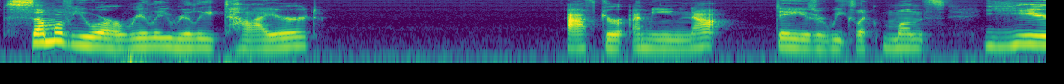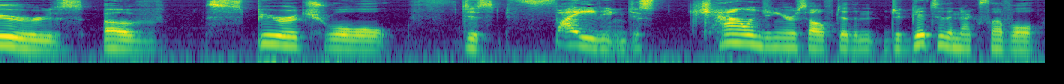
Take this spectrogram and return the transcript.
some of you are really really tired after I mean not days or weeks like months, years of spiritual just fighting, just challenging yourself to the, to get to the next level.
